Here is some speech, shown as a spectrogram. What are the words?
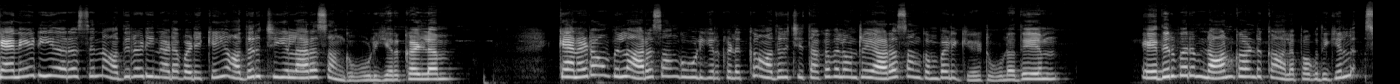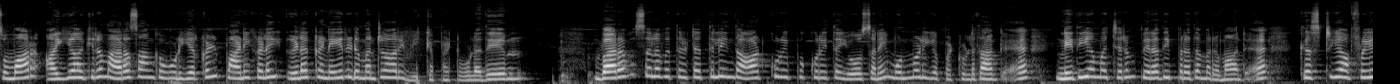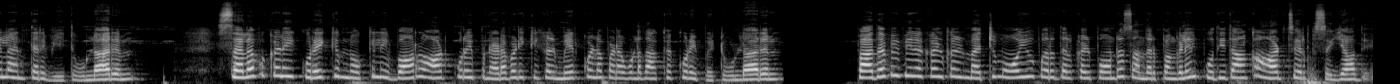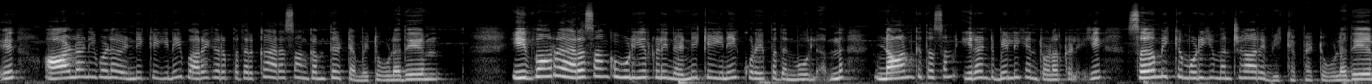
கனேடிய அரசின் அதிரடி நடவடிக்கை அதிர்ச்சியில் அரசாங்க ஊழியர்கள் கனடாவில் அரசாங்க ஊழியர்களுக்கு அதிர்ச்சி தகவல் ஒன்றை அரசாங்கம் வெளியிட்டுள்ளது. எதிர்வரும் நான்காண்டு கால பகுதியில் சுமார் ஐயாயிரம் அரசாங்க ஊழியர்கள் பணிகளை இழக்க நேரிடும் என்று அறிவிக்கப்பட்டுள்ளது. வரவு செலவு திட்டத்தில் இந்த ஆட்குறிப்பு குறித்த யோசனை முன்மொழியப்பட்டுள்ளதாக நிதியமைச்சரும் பிரதி பிரதமருமான கிறிஸ்டியா ஃப்ரீலாண்ட் தெரிவித்துள்ளார். செலவுகளை குறைக்கும் நோக்கில் இவ்வாறு ஆட்குறைப்பு நடவடிக்கைகள் மேற்கொள்ளப்பட உள்ளதாக குறிப்பிட்டுள்ளார். பதவி விலகல்கள் மற்றும் ஓய்வு பெறுதல்கள் போன்ற சந்தர்ப்பங்களில் புதிதாக ஆட்சேர்ப்பு செய்யாது. ஆளணிவள எண்ணிக்கையினை வரையறுப்பதற்கு அரசாங்கம் திட்டமிட்டுள்ளது. இவ்வாறு அரசாங்க ஊழியர்களின் எண்ணிக்கையினை குறைப்பதன் மூலம் நான்கு தசம் இரண்டு பில்லியன் டாலர்களை சேமிக்க முடியும் என்று அறிவிக்கப்பட்டுள்ளது.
